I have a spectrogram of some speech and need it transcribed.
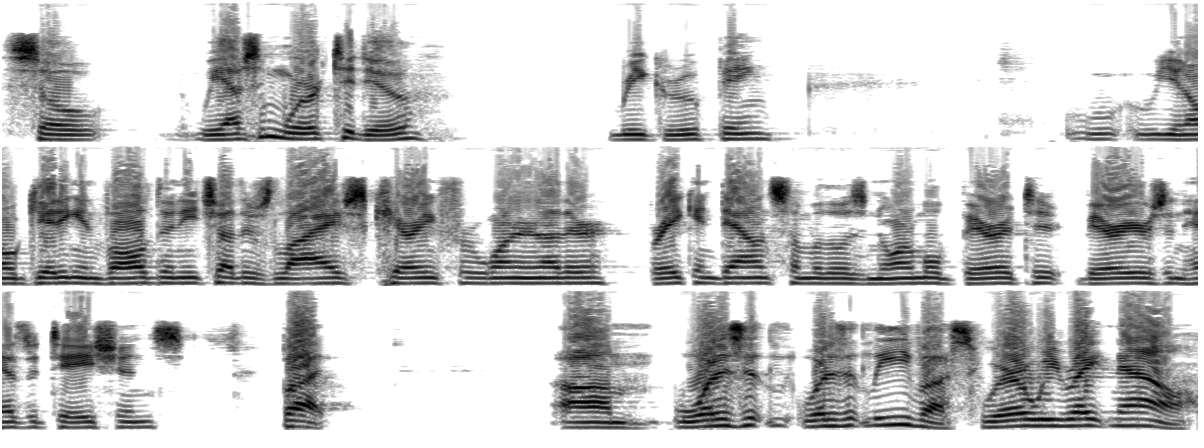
So we have some work to do, regrouping, you know, getting involved in each other's lives, caring for one another, breaking down some of those normal barriers and hesitations. But um, what does it what does it leave us? Where are we right now?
